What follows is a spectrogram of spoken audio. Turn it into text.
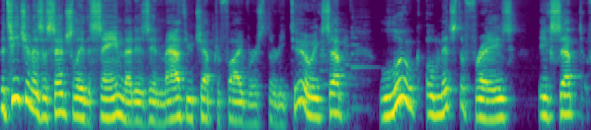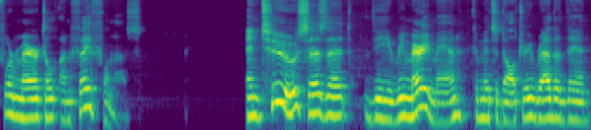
The teaching is essentially the same that is in Matthew chapter 5 verse 32 except Luke omits the phrase except for marital unfaithfulness. And 2 says that the remarried man commits adultery rather than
